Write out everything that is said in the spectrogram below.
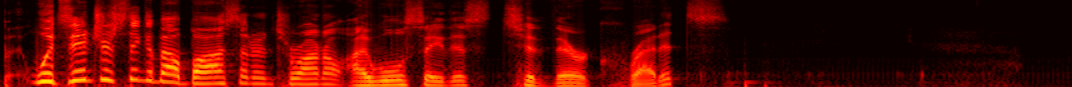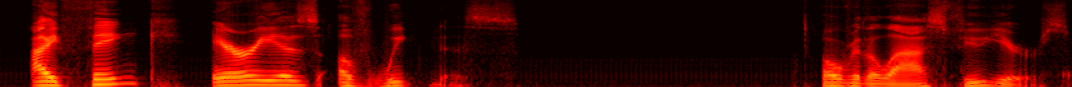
But what's interesting about Boston and Toronto, I will say this to their credits. I think areas of weakness over the last few years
